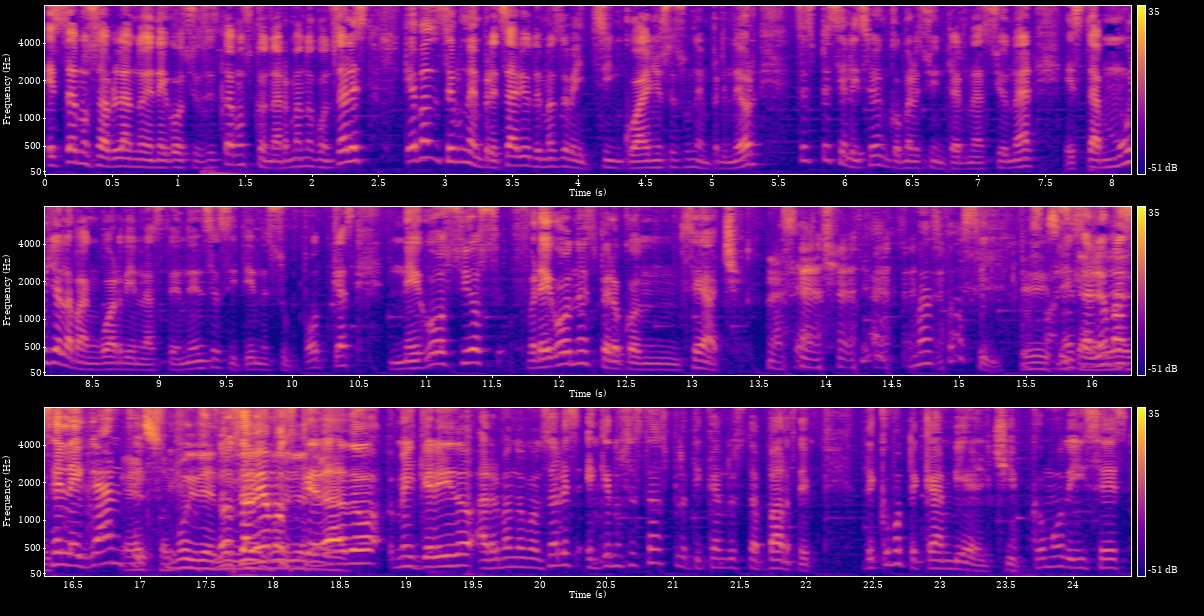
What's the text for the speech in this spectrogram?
Estamos hablando de negocios, estamos con Armando González, que además de ser un empresario de más de 25 años, es un emprendedor, está especializado en comercio internacional, está muy a la vanguardia en las tendencias y tiene su podcast, Negocios Fregones, pero con CH. Es más fácil. Sí, sí, Me salió más elegante. Eso, muy bien, Nos muy habíamos muy bien. quedado, mi querido Armando González, en que nos estabas platicando esta parte de cómo te cambia el chip, cómo dices,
